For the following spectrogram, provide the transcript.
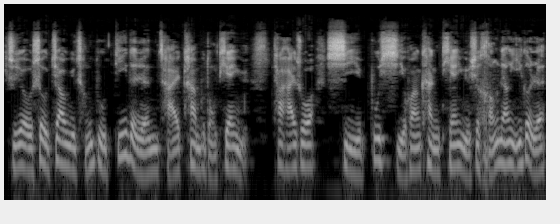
只有受教育程度低的人才看不懂天宇。他还说，喜不喜欢看天宇是衡量一个人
